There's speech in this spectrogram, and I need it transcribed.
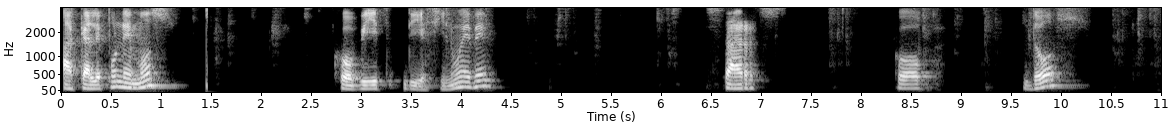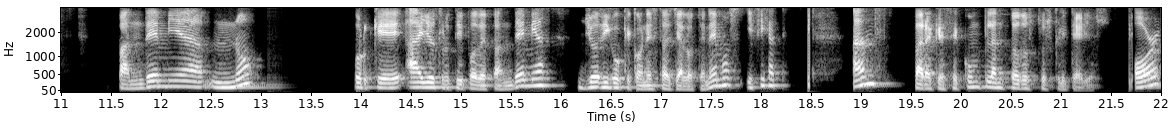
Acá le ponemos COVID-19, SARS-CoV-2. Pandemia no, porque hay otro tipo de pandemias. Yo digo que con estas ya lo tenemos. Y fíjate, ANF para que se cumplan todos tus criterios. O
